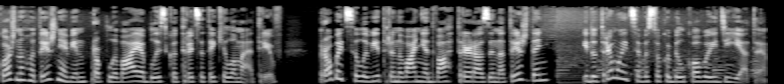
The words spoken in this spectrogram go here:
Кожного тижня він пропливає близько 30 кілометрів, робить силові тренування 2-3 рази на тиждень і дотримується високобілкової дієти.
